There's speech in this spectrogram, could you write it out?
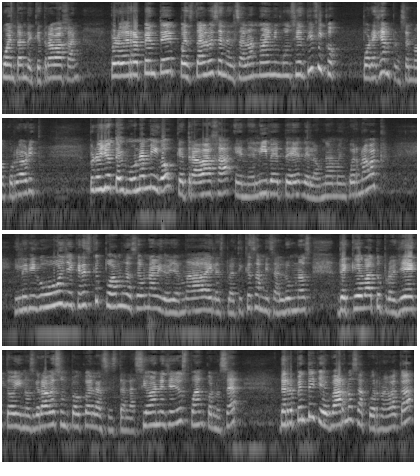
cuentan de qué trabajan, pero de repente pues tal vez en el salón no hay ningún científico, por ejemplo, se me ocurrió ahorita. Pero yo tengo un amigo que trabaja en el IBT de la UNAM en Cuernavaca y le digo, oye, ¿crees que podamos hacer una videollamada y les platiques a mis alumnos de qué va tu proyecto y nos grabes un poco de las instalaciones y ellos puedan conocer? De repente llevarlos a Cuernavaca,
